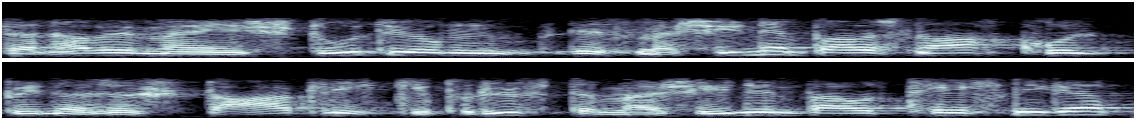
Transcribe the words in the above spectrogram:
Dann habe ich mein Studium des Maschinenbaus nachgeholt, bin also staatlich geprüfter Maschinenbautechniker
